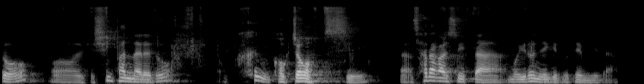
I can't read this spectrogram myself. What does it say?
또 어, 이렇게 심판 날에도 큰 걱정 없이 어, 살아갈 수 있다. 뭐 이런 얘기도 됩니다.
